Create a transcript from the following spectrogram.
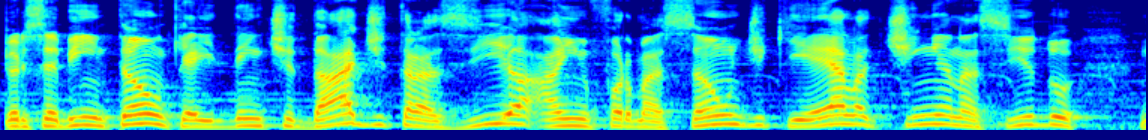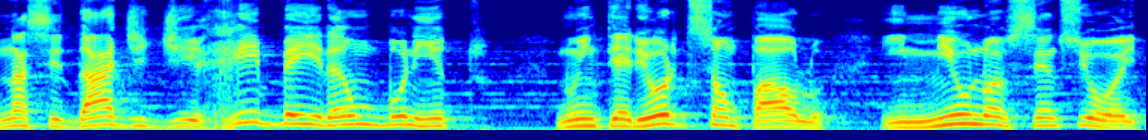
Percebi então que a identidade trazia a informação de que ela tinha nascido na cidade de Ribeirão Bonito no interior de São Paulo, em 1908.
